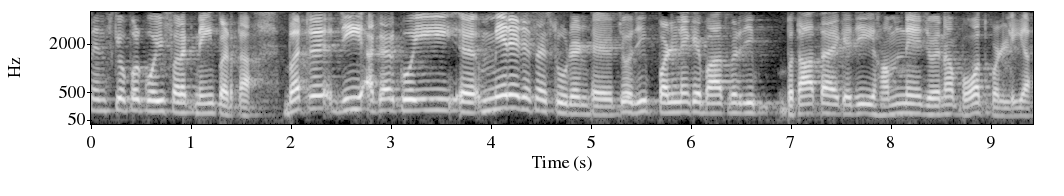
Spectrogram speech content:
सिंस के ऊपर कोई फ़र्क नहीं पड़ता। बट जी अगर कोई uh, मेरे जैसा स्टूडेंट है जो जी पढ़ने के बाद फिर जी बताता है कि जी हमने जो है ना बहुत पढ़ लिया।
